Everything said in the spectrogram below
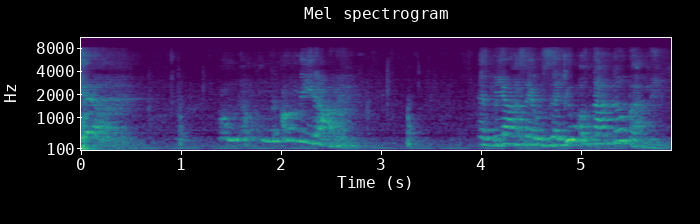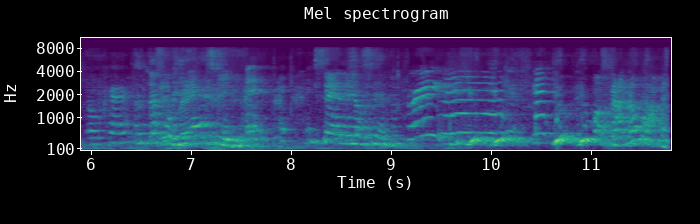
Get up. I don't, I don't- I don't need all that. As Beyonce would say, you must not know about me. Okay. That's what he's asking you. He's saying to yourself, you, you, you, you must not know about me.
